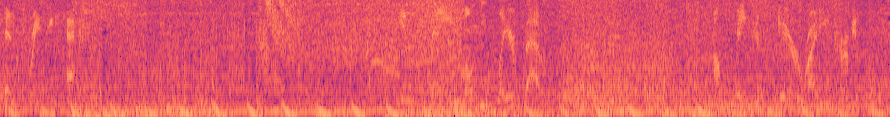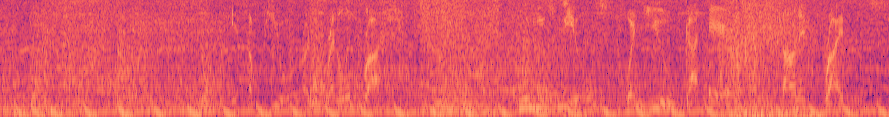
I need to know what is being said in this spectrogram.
Intense racing action. Insane multiplayer battles. Outrageous air riding turbulence. It's a pure adrenaline rush. Who needs wheels when you've got air? Sonic Riders.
